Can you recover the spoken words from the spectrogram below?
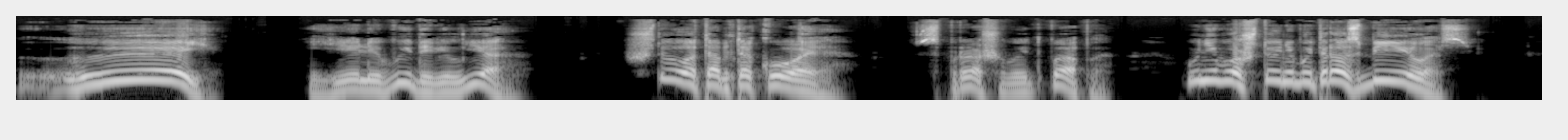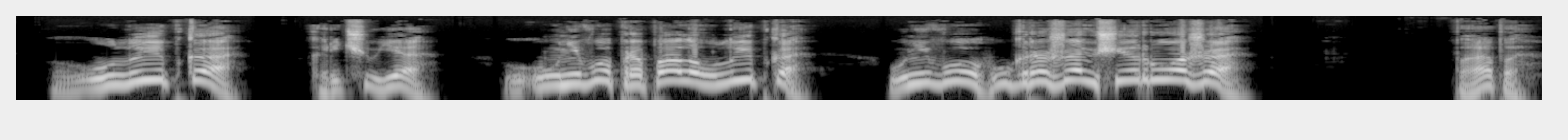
«Эй!» — еле выдавил я. «Что там такое?» — спрашивает папа. «У него что-нибудь разбилось?» «Улыбка!» — кричу я. «У него пропала улыбка! У него угрожающая рожа!» Папа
